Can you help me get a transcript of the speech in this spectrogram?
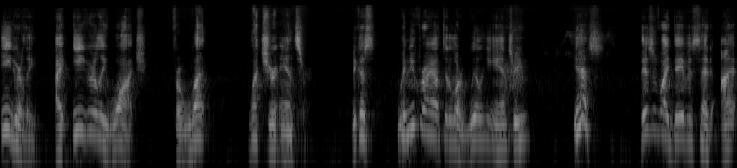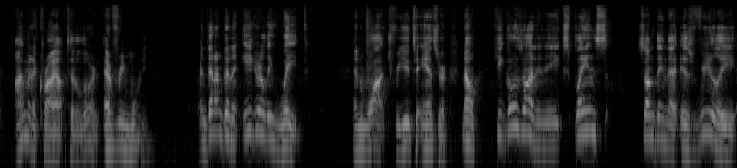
eagerly. I eagerly watch for what what's your answer? Because when you cry out to the Lord, will he answer you? Yes. This is why David said, I, I'm going to cry out to the Lord every morning. And then I'm going to eagerly wait and watch for you to answer. Now, he goes on and he explains something that is really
